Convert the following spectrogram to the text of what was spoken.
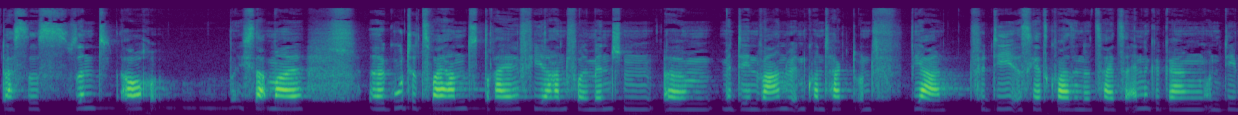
das ist, sind auch ich sag mal, äh, gute zwei Hand, drei, vier Handvoll Menschen, ähm, mit denen waren wir in Kontakt und ja, für die ist jetzt quasi eine Zeit zu Ende gegangen und die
